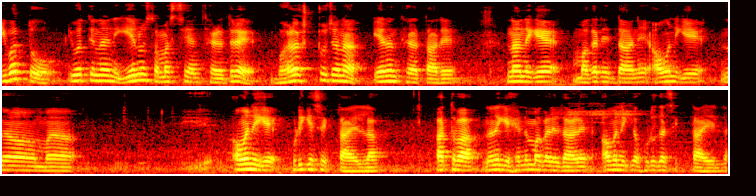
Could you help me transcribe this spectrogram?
ಇವತ್ತು, ಇವತ್ತಿನ ಏನು ಸಮಸ್ಯೆ ಅಂತ ಹೇಳಿದ್ರೆ ಬಹಳಷ್ಟು ಜನ ಏನಂತ ಹೇಳ್ತಾರೆ? ನನಗೆ ಮಗನಿದ್ದಾನೆ, ಅವನಿಗೆ ಮ- ಅವನಿಗೆ ಹುಡುಗಿ ಸಿಗ್ತಾ ಇಲ್ಲ. ಅಥವಾ ನನಗೆ ಹೆಣ್ಣುಮಗಳಿದ್ದಾಳೆ, ಅವನಿಗೆ ಹುಡುಗ ಸಿಗ್ತಾ ಇಲ್ಲ.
